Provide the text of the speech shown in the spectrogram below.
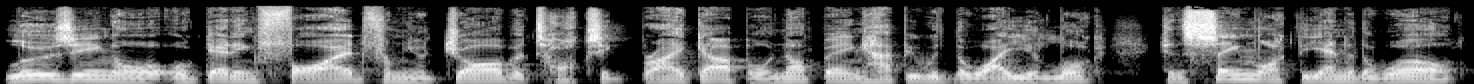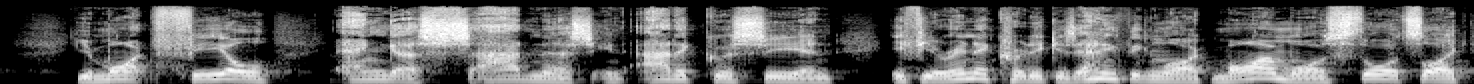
losing or, or getting fired from your job, a toxic breakup, or not being happy with the way you look can seem like the end of the world. You might feel anger, sadness, inadequacy. And if your inner critic is anything like mine was, thoughts like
